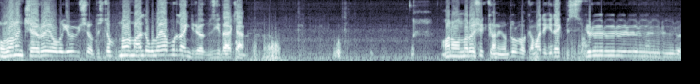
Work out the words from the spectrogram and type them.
Ulan'ın çevre yolu gibi bir şey oldu. İşte normalde Ula'ya buradan giriyoruz biz giderken. Ana onlar ışık yanıyor. Dur bakalım hadi gidelim biz. Yürü yürü yürü yürü yürü yürü yürü.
